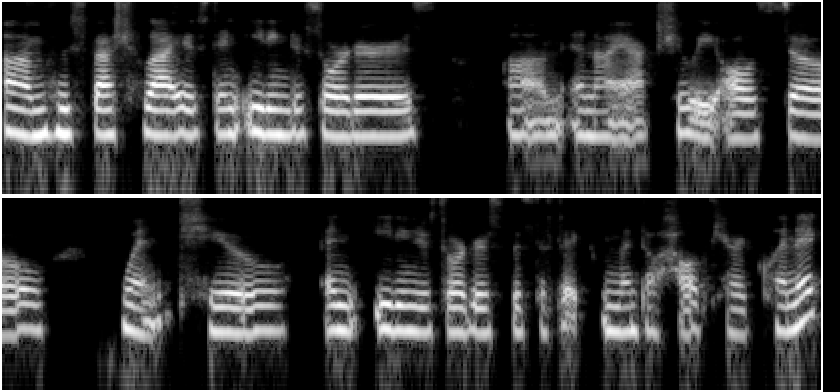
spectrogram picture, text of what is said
um, who specialized in eating disorders. Um, and I actually also went to an eating disorder specific mental health care clinic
